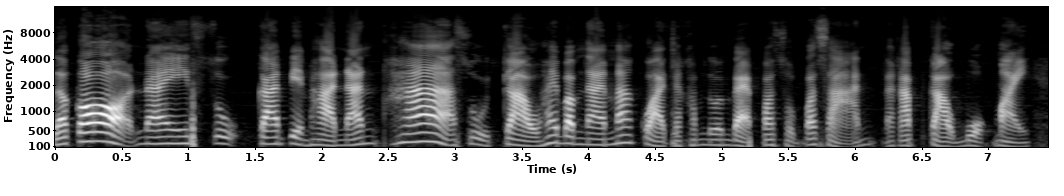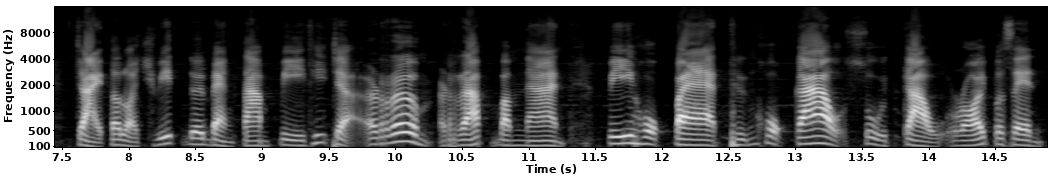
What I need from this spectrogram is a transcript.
แล้วก็ในสูการเปลี่ยนผ่านนั้น ถ้าสูตรเก่าให้บำนาญมากกว่าจะคำนวณแบบผสมผสานนะครับเก่าบวกใหม่ จ่ายตลอดชีวิต โดยแบ่งตามปีที่จะเริ่มรับบำนาญปี 68 ถึง 69 สูตรเก่า 100%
